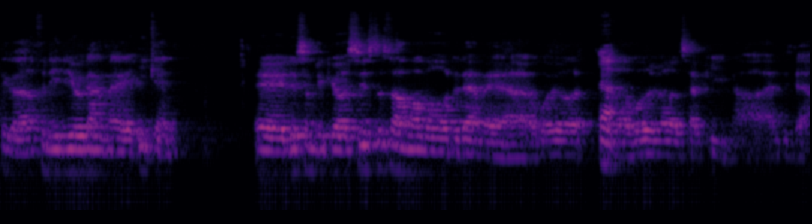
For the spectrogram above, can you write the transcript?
det gør der, fordi de er jo i gang med igen. Øh, ligesom de gjorde sidste sommer, hvor det der med røde, Ja. ja. røde terpin og alle de der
